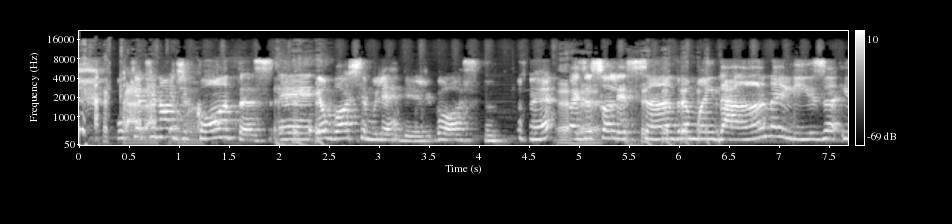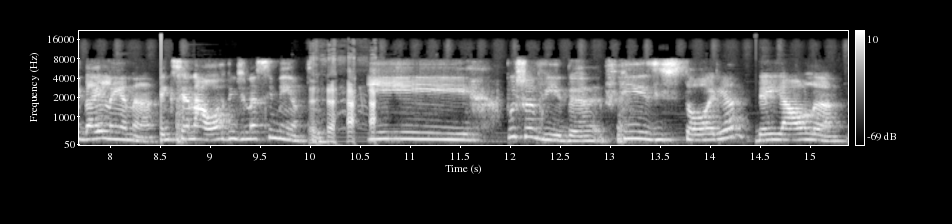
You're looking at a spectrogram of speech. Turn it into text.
porque Caraca, afinal de mano. contas, é, eu gosto de ser mulher dele, gosto, né? Mas eu sou Alessandra, mãe da Ana Elisa e da Helena. Tem que ser na ordem de nascimento. E, puxa vida, fiz história, dei aula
